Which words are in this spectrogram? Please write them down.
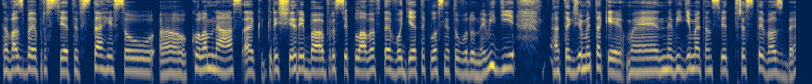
Ta vazba je prostě, ty vztahy jsou kolem nás a jak když ryba prostě plave v té vodě, tak vlastně tu vodu nevidí lidí, a takže my taky, my nevidíme ten svět přes ty vazby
